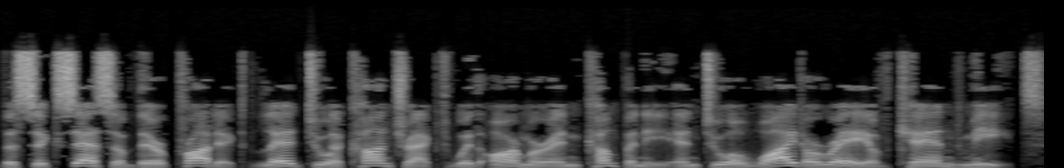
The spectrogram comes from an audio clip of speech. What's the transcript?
The success of their product led to a contract with Armour and Company and to a wide array of canned meats.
